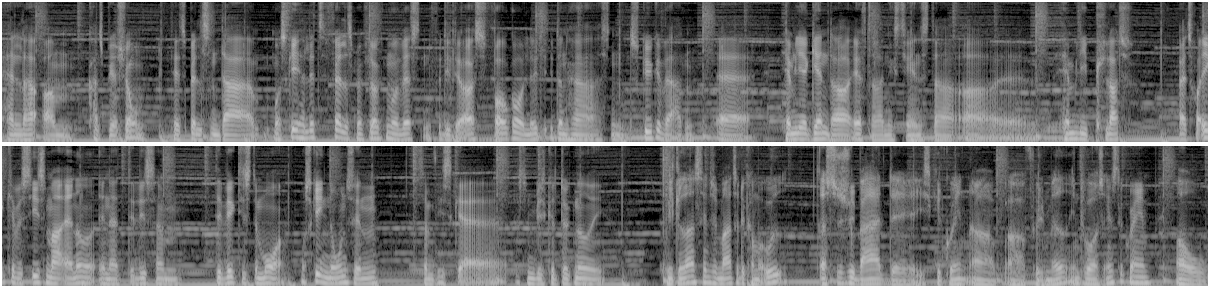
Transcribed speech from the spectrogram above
handler om konspiration. Det er et spil, som der måske har lidt til fælles med Flugten mod Vesten, fordi det også foregår lidt i den her sådan, skyggeverden af hemmelige agenter og efterretningstjenester og øh, hemmelige plot. Og jeg tror ikke, jeg vil sige så meget andet, end at det er ligesom det vigtigste mor, måske nogensinde, som vi skal, som vi skal dykke ned i. Vi glæder os sindssygt meget til, at det kommer ud. Og så synes vi bare, at øh, I skal gå ind og, og følge med ind på vores Instagram. Og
